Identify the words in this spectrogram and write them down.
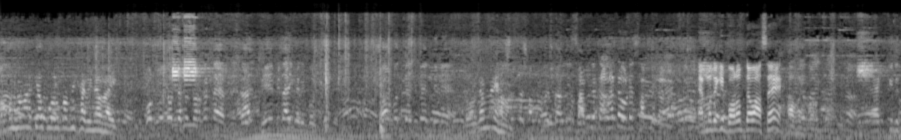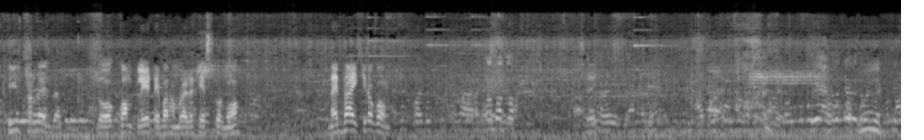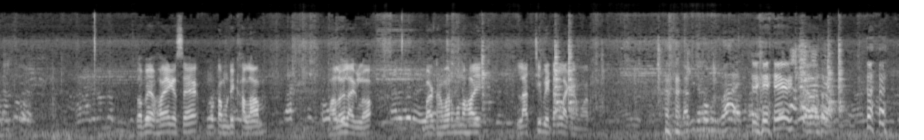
তখন আমার কেউ কোল্ড কফি খাবি না ভাই। দরকার নাই আমার। এর মধ্যে কি বরফ দেওয়া আছে? হ্যাঁ। তো কমপ্লিট এবার আমরা এটা টেস্ট করব। নাইট ভাই কীরকম তবে হয়ে গেছে মোটামুটি খালাম। ভালোই লাগল বাট আমার মনে হয় লাচ্ছি বেটার লাগে আমার। ভাই।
